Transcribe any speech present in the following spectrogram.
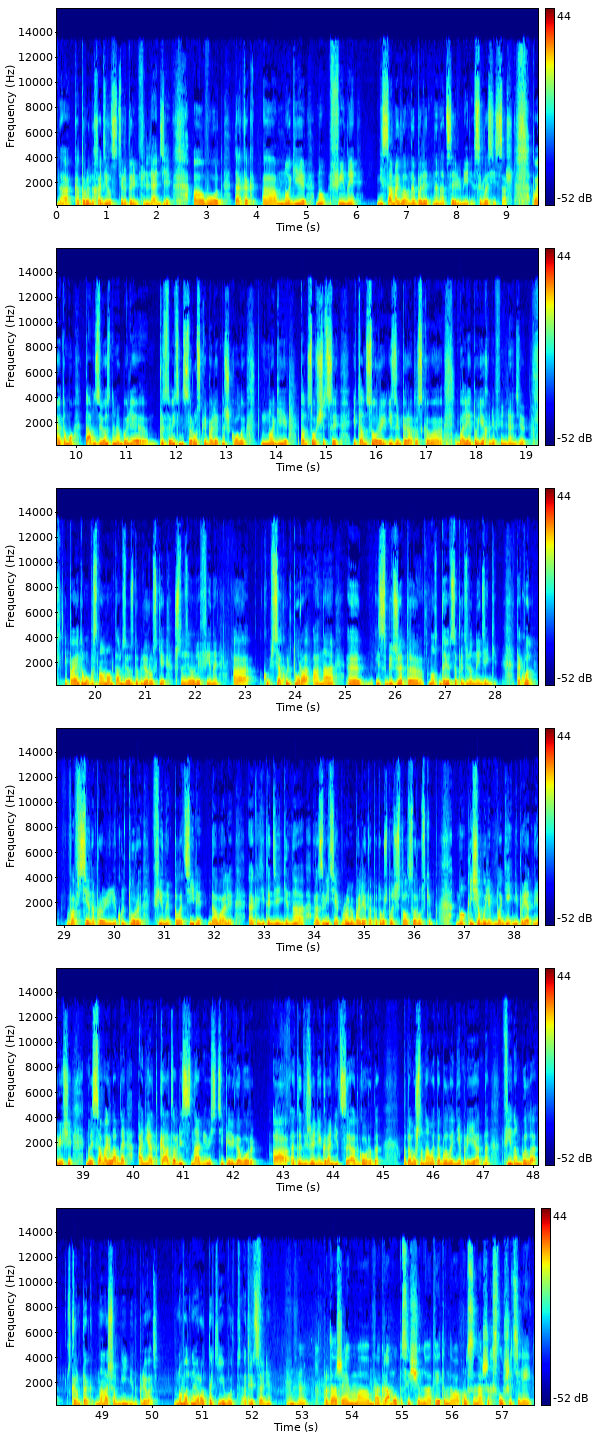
да, которая находилась в территории Финляндии. А вот, так как а, многие, ну, финны не самая главная балетная нация в мире, согласись, Саш. Поэтому там звездными были представительницы русской балетной школы. Многие танцовщицы и танцоры из императорского балета уехали в Финляндию. И поэтому в основном там звезды были русские. Что делали финны? А вся культура, она э, из бюджета ну, дается определенные деньги. Так вот, во все направления культуры финны платили, давали э, какие-то деньги на развитие, кроме балета, потому что он считался русским. Ну, еще были многие неприятные вещи. Но и самое главное, они отказывались с нами вести переговоры. А это движение границы от города, потому что нам это было неприятно. Финнам было, скажем так, на наше мнение наплевать. Ну вот, наверное, вот такие вот отрицания. Угу. Продолжаем угу. программу, посвященную ответам на вопросы наших слушателей.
